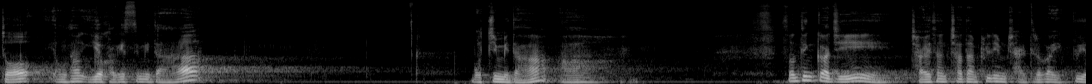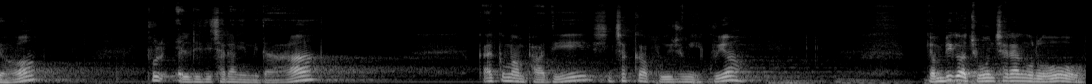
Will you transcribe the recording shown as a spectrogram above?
더 영상 이어가겠습니다. 멋집니다. 아. 썬팅까지 자외선 차단 필름 잘 들어가 있고요. 풀 LED 차량입니다. 깔끔한 바디 신차가 보유 중에 있고요. 연비가 좋은 차량으로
